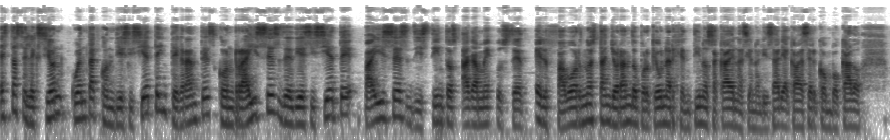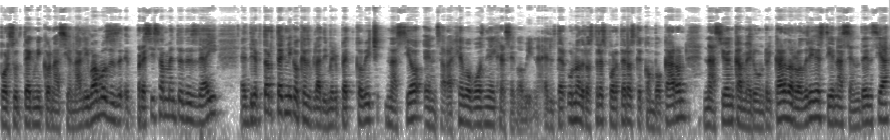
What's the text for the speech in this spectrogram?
esta selección cuenta con 17 integrantes con raíces de 17 países distintos. Hágame usted el favor, no están llorando porque un argentino se acaba de nacionalizar y acaba de ser convocado por su técnico nacional. Y vamos precisamente desde ahí. El director técnico, que es Vladimir Petkovic, nació en Sarajevo, Bosnia y Herzegovina. Uno de los tres porteros que convocaron nació en Camerún. Ricardo Rodríguez tiene ascendencia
